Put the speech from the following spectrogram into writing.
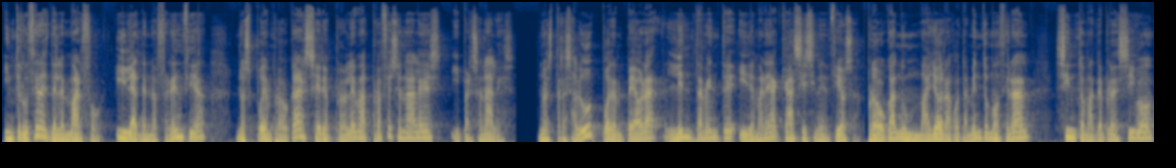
interrupciones del smartphone y la tecnoferencia nos pueden provocar serios problemas profesionales y personales. Nuestra salud puede empeorar lentamente y de manera casi silenciosa, provocando un mayor agotamiento emocional, síntomas depresivos,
